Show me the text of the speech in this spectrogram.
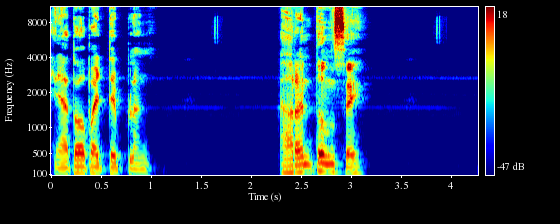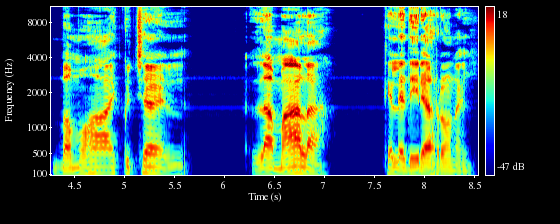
Era todo parte del plan. Ahora entonces, vamos a escuchar la mala que le tiré a Ronald.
